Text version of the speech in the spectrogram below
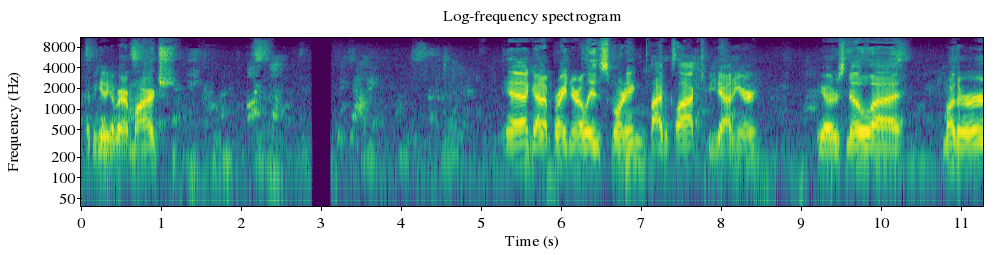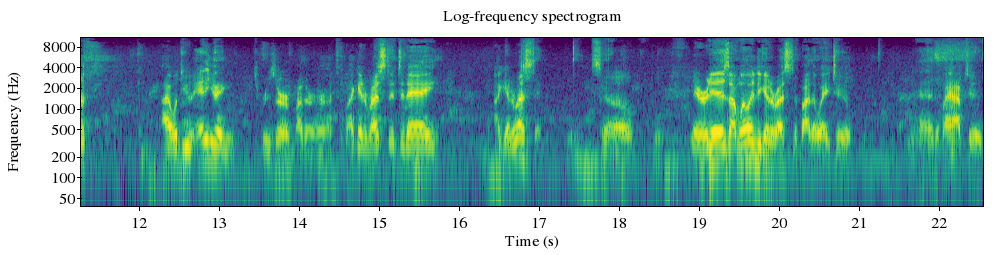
At the beginning of our march. Yeah, I got up bright and early this morning, 5 o'clock, to be down here. You know, there's no uh, Mother Earth. I will do anything to preserve Mother Earth. If I get arrested today, I get arrested. So there it is. I'm willing to get arrested, by the way, too. And if I have to.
